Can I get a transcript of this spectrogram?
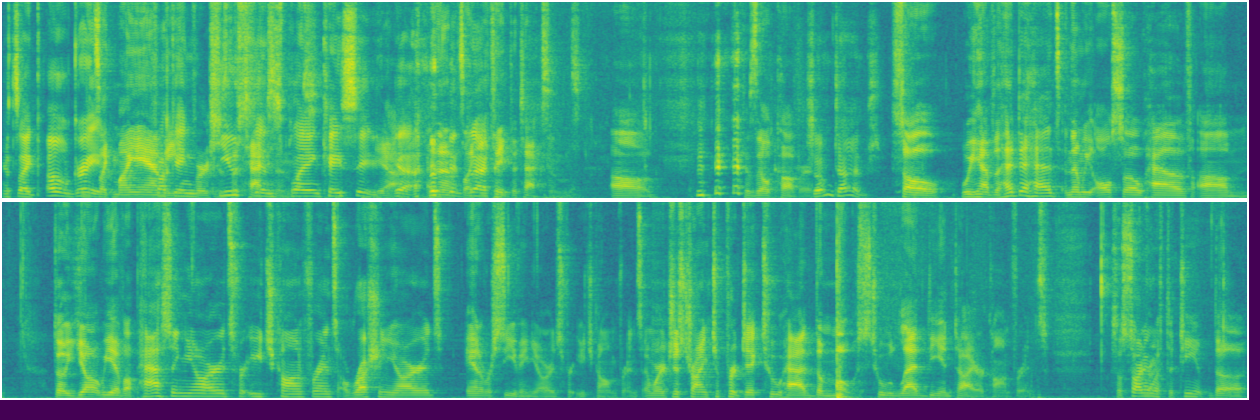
it's like, oh great, it's like Miami fucking versus the Houston's Texans. playing KC. yeah, yeah, and then it's like you take the Texans because they'll cover. Sometimes. So we have the head-to-heads, and then we also have um, the yard. We have a passing yards for each conference, a rushing yards, and receiving yards for each conference, and we're just trying to predict who had the most, who led the entire conference. So starting with the team, the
